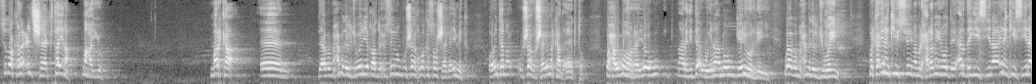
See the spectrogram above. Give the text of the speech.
sidoo kale cid sheegtayna ma hayo. Marka de abu maxamed aljuwayni qaadi xusein unbuu sheekuba ka soo sheegay imika. Oo intan uu sheekhu sheegay markaad eegto waxa ugu horreeya o ugu maarata daweyna ama ugu geeri horeeyey waa abu maxamed aljuwayni marka inankiisiyo imaamulxaramayn oo dee ardaygiisiina inankiisiina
